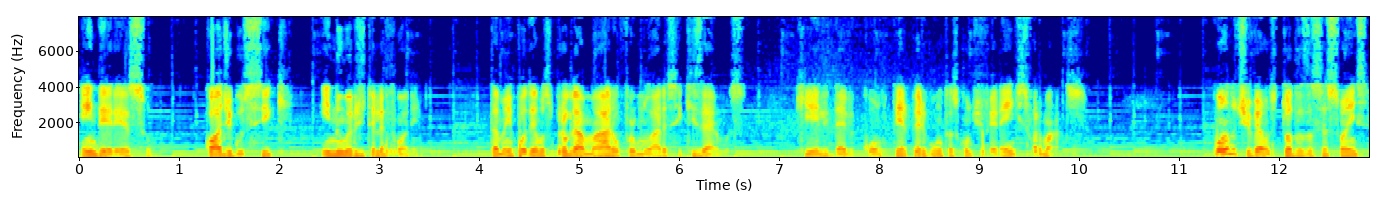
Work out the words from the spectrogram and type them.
endereço, código SIC e número de telefone. Também podemos programar um formulário se quisermos, que ele deve conter perguntas com diferentes formatos. Quando tivermos todas as sessões,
